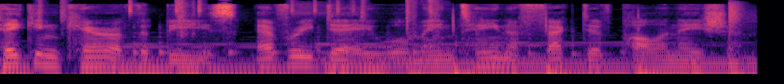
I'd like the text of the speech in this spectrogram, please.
Taking care of the bees every day will maintain effective pollination.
